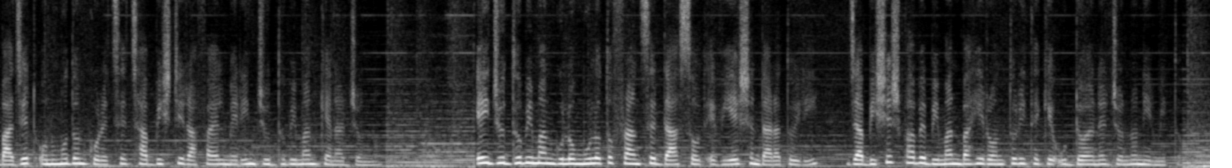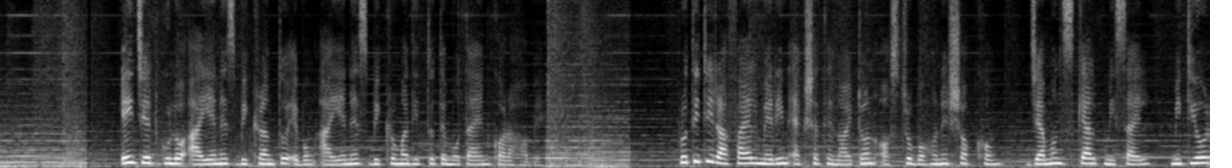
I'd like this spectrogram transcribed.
বাজেট অনুমোদন করেছে ছাব্বিশটি রাফায়েল মেরিন যুদ্ধবিমান কেনার জন্য। এই যুদ্ধবিমানগুলো মূলত ফ্রান্সের ডাসৌট এভিয়েশন দ্বারা তৈরি, যা বিশেষভাবে বিমানবাহী রন্তরি থেকে উড্ডয়নের জন্য নির্মিত। এই জেটগুলো আইএনএস বিক্রান্ত এবং আইএনএস বিক্রমাদিত্যতে মোতায়েন করা হবে। প্রতিটি রাফায়েল মেরিন একসাথে নয় টন অস্ত্র বহনে সক্ষম, যেমন Scalp missile, Meteor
